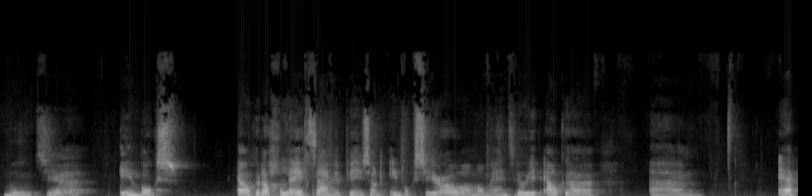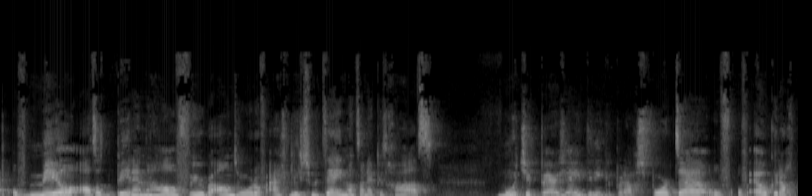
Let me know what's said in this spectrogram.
Moet je inbox elke dag geleegd zijn? Heb je zo'n inbox zero moment? Wil je elke ehm, app of mail altijd binnen een half uur beantwoorden? Of eigenlijk liefst meteen, want dan heb je het gehad. Moet je per se drie keer per dag sporten of, of elke dag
